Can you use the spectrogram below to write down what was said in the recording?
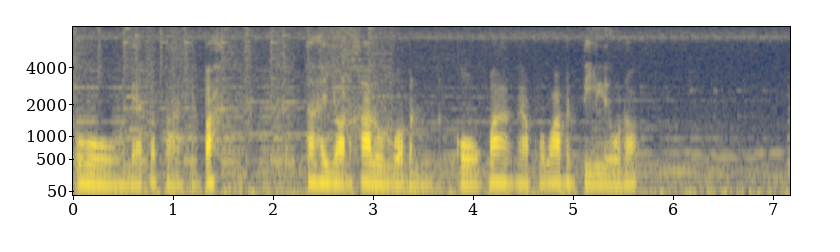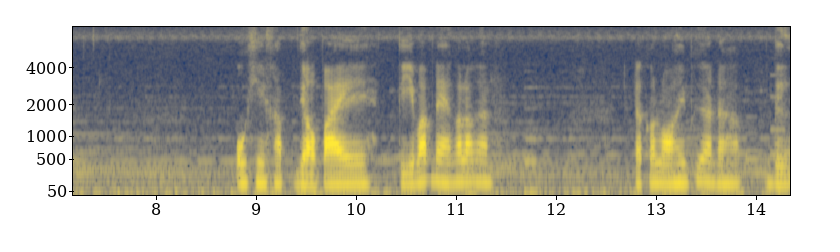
โอ้แรดก็ตายเห็นปะถ้าให้ย้อนค่ารัวๆมันโกงมากนะครับ เพราะว่ามันตีเร็วเนาะโอเคครับ เดี๋ยวไปตีบัฟแดงก็แล้วกัน แล้วก็รอให้เพื่อนนะครับ ดึง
